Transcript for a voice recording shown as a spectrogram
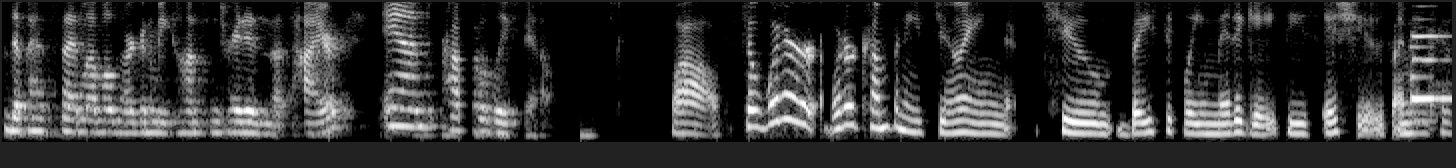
the pesticide levels are going to be concentrated and thus higher and probably fail. Wow. So what are what are companies doing to basically mitigate these issues? I mean, because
